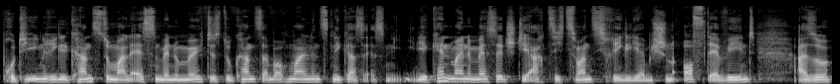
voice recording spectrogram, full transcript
Proteinriegel kannst du mal essen, wenn du möchtest. Du kannst aber auch mal einen Snickers essen. Ihr kennt meine Message, die 80-20-Regel, die habe ich schon oft erwähnt. Also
